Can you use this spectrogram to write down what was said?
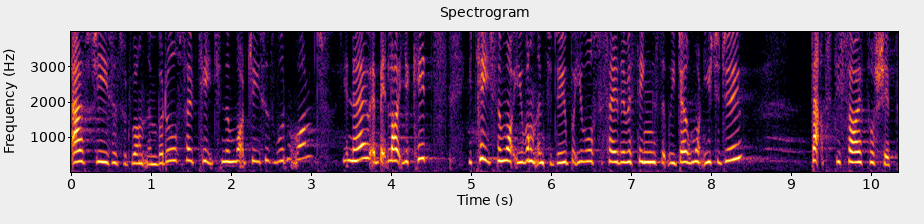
as Jesus would want them, but also teaching them what Jesus wouldn't want. You know, a bit like your kids. You teach them what you want them to do, but you also say there are things that we don't want you to do. That's discipleship.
